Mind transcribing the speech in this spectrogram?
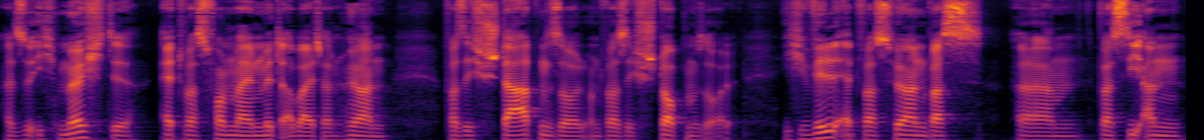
Also ich möchte etwas von meinen Mitarbeitern hören, was ich starten soll und was ich stoppen soll. Ich will etwas hören, was, ähm, was sie an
